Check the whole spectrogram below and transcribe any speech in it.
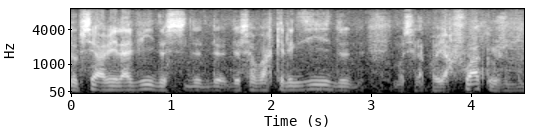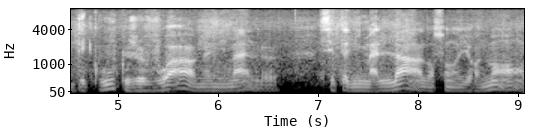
d'observer la vie, de, savoir qu'elle existe. c'est la première fois que je découvre, que je vois un animal, cet animal-là, dans son environnement,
